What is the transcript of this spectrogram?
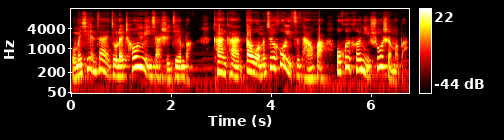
我们现在就来超越一下时间吧，看看到我们最后一次谈话，我会和你说什么吧。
